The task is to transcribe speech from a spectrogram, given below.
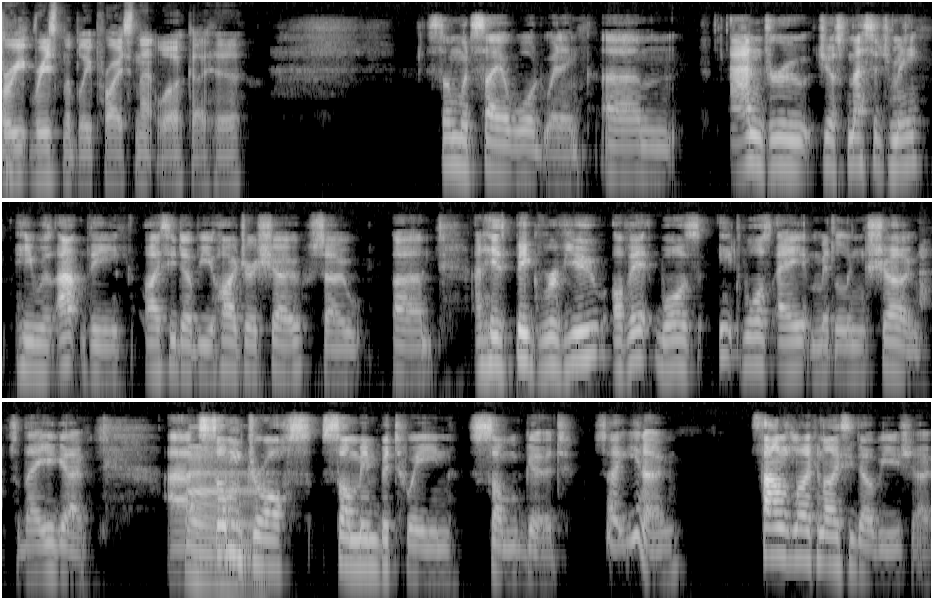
re- reasonably priced network, I hear. Some would say award winning. Um, Andrew just messaged me. He was at the ICW Hydro show, so um, and his big review of it was it was a middling show. So there you go. Uh, Some Hmm. dross, some in between, some good. So you know, sounds like an ICW show.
